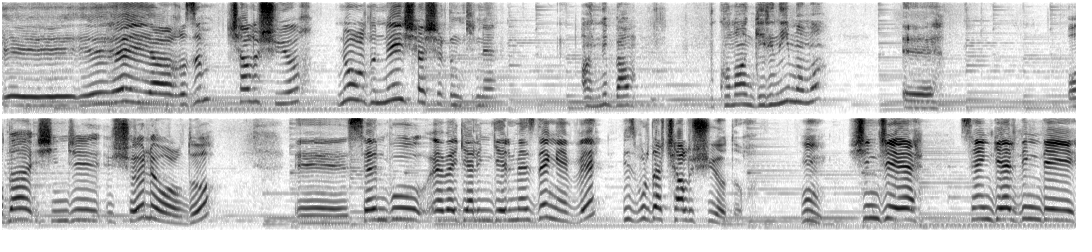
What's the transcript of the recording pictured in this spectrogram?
Ee, hey ya kızım, çalışıyor. Ne oldu, neyi şaşırdın ki ne? Anne ben bu konağın geliniyim ama. Ee, o da şimdi şöyle oldu. Ee, sen bu eve gelin gelmezden evvel biz burada çalışıyorduk. Hı. Şimdi sen geldin diye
